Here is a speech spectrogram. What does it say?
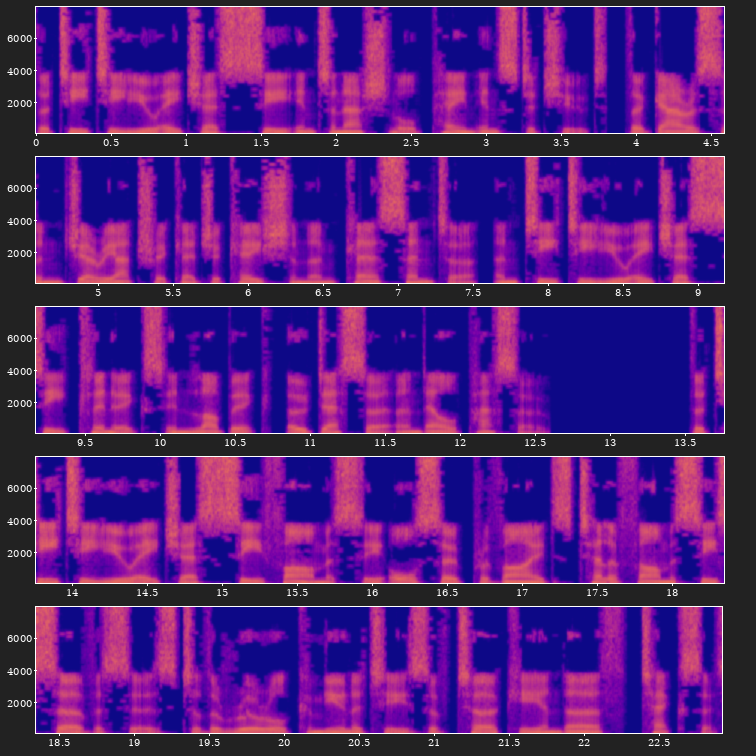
the TTUHSC International Pain Institute, the Garrison Geriatric Education and Care Center, and TTUHSC clinics in Lubbock, Odessa and El Paso. The TTUHSC Pharmacy also provides telepharmacy services to the rural communities of Turkey and Earth, Texas.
